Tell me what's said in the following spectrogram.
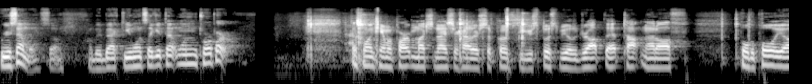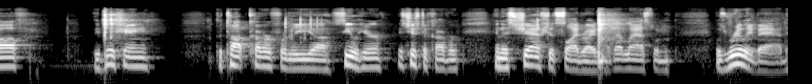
reassembly. So I'll be back to you once I get that one tore apart. This one came apart much nicer how they're supposed to. You're supposed to be able to drop that top nut off pull the pulley off, the bushing, the top cover for the uh, seal here. It's just a cover. And this shaft should slide right out. That last one was really bad.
